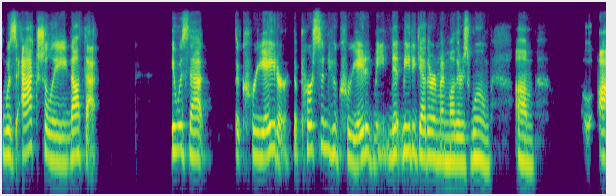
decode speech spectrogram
was actually not that. It was that the creator, the person who created me, knit me together in my mother's womb, um, uh,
